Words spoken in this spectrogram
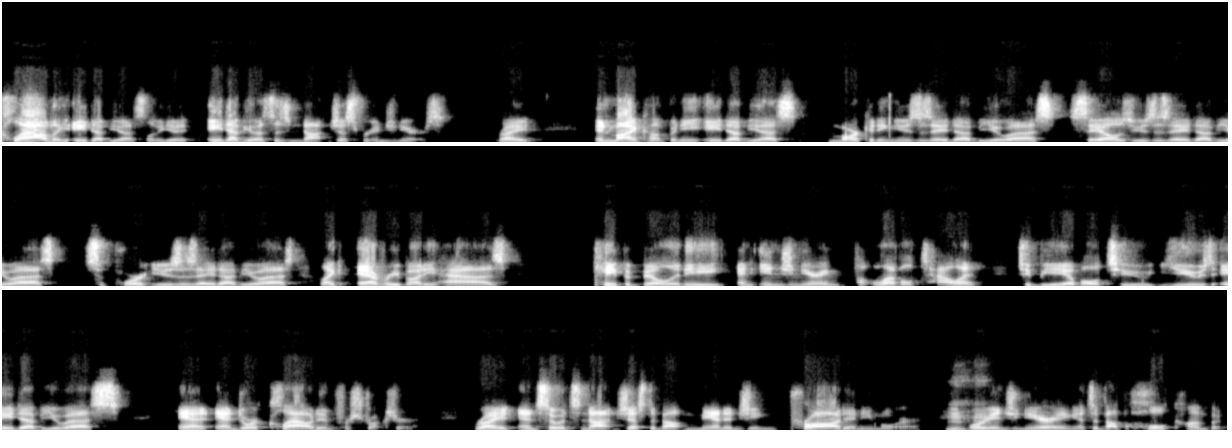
cloud, like AWS. Let me get it. AWS is not just for engineers, right? In my company, AWS marketing uses AWS, sales uses AWS, support uses AWS. Like everybody has capability and engineering level talent to be able to use AWS and, and or cloud infrastructure right and so it's not just about managing prod anymore mm-hmm. or engineering it's about the whole company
